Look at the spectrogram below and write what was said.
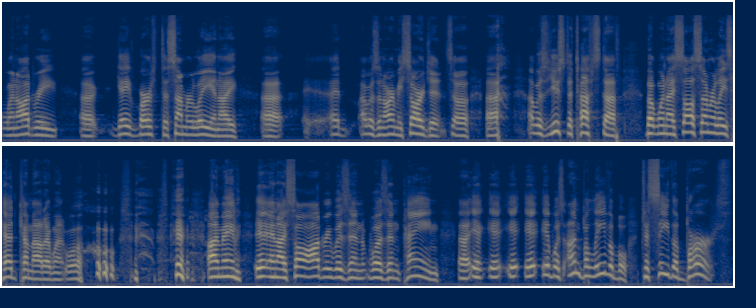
when Audrey uh, gave birth to Summer Lee, and I, uh, had, I was an Army sergeant, so uh, I was used to tough stuff. But when I saw Summerlee's head come out, I went, "Whoa!" I mean, it, and I saw Audrey was in was in pain. Uh, it, it, it, it was unbelievable to see the birth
